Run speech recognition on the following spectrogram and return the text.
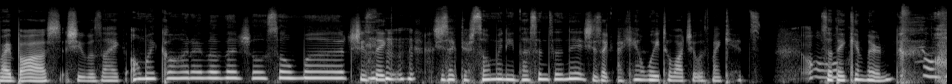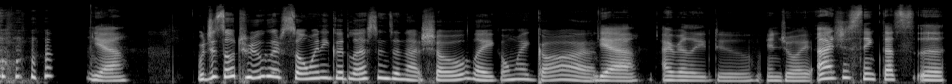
My boss, she was like, "Oh my god, I love that show so much." She's like, she's like, "There's so many lessons in it." She's like, "I can't wait to watch it with my kids so they can learn." Yeah. Which is so true. There's so many good lessons in that show. Like, oh my god. Yeah, I really do enjoy. I just think that's the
